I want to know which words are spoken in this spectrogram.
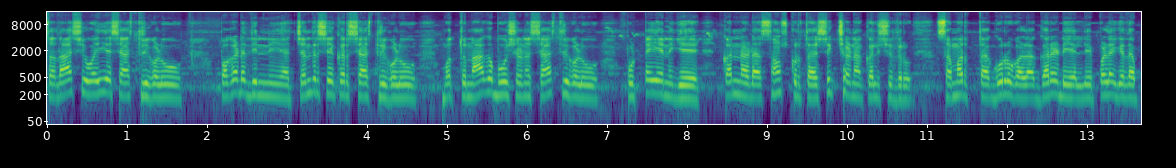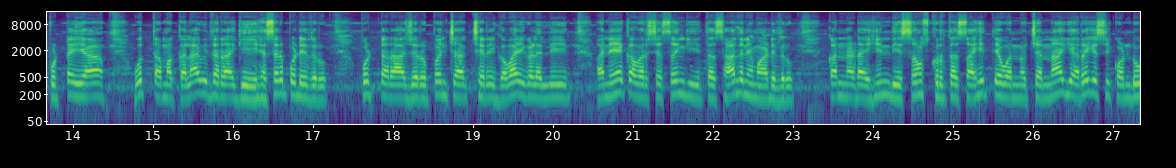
ಸದಾಶಿವಯ್ಯ ಶಾಸ್ತ್ರಿಗಳು, ಪಗಡದಿನ್ನಿಯ ಚಂದ್ರಶೇಖರ್ ಶಾಸ್ತ್ರಿಗಳು ಮತ್ತು ನಾಗಭೂಷಣ ಶಾಸ್ತ್ರಿಗಳು ಪುಟ್ಟಯ್ಯನಿಗೆ ಕನ್ನಡ ಸಂಸ್ಕೃತ ಶಿಕ್ಷಣ ಕಲಿಸಿದರು. ಸಮರ್ಥ ಗುರುಗಳ ಗರಡಿಯಲ್ಲಿ ಪಳಗಿದ ಪುಟ್ಟಯ್ಯ ಉತ್ತಮ ಕಲಾವಿದರಾಗಿ ಹೆಸರು ಪಡೆದರು. ಪುಟ್ಟರಾಜರು ಪಂಚಾಕ್ಷರಿ ಗವಾಯಿಗಳಲ್ಲಿ ಅನೇಕ ವರ್ಷ ಸಂಗೀತ ಸಾಧನೆ ಮಾಡಿದರು. ಕನ್ನಡ, ಹಿಂದಿ, ಸಂಸ್ಕೃತ ಸಾಹಿತ್ಯವನ್ನು ಚೆನ್ನಾಗಿ ಅರಗಿಸಿಕೊಂಡು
